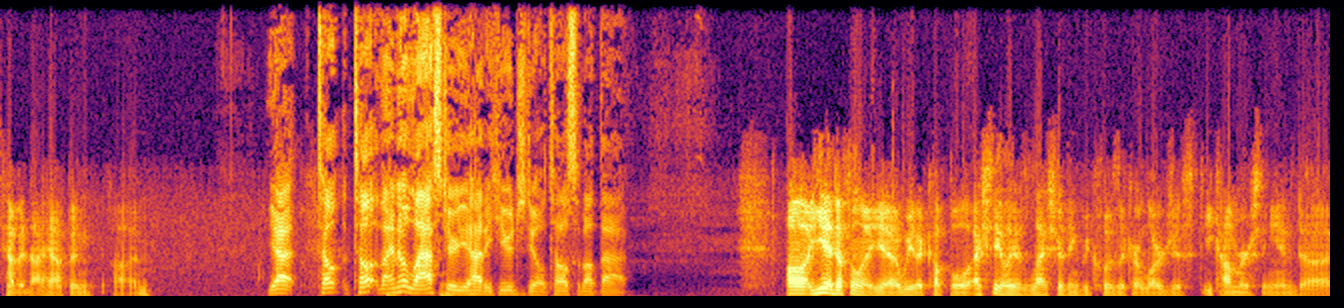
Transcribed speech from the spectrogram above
have it not happen. Um, Yeah. Tell tell. I know last year you had a huge deal. Tell us about that. uh, yeah, definitely. Yeah, we had a couple. Actually, last year I think we closed like our largest e-commerce and uh,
